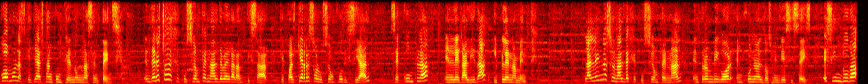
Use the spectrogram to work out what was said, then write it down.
como las que ya están cumpliendo una sentencia. El derecho de ejecución penal debe garantizar que cualquier resolución judicial se cumpla en legalidad y plenamente. La Ley Nacional de Ejecución Penal entró en vigor en junio del 2016. Es sin duda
